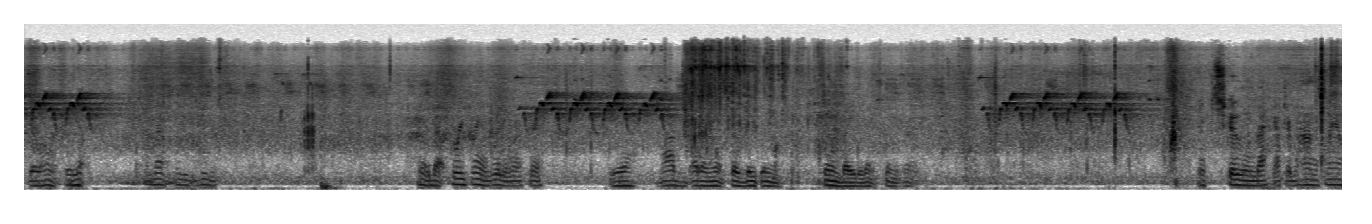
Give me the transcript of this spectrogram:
still on it. Yep. Come back look at this. He had about three friends with him right there. Yeah. I, I done went so deep in my swim bait it ain't swimming right. It's schooling back out there behind us now.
